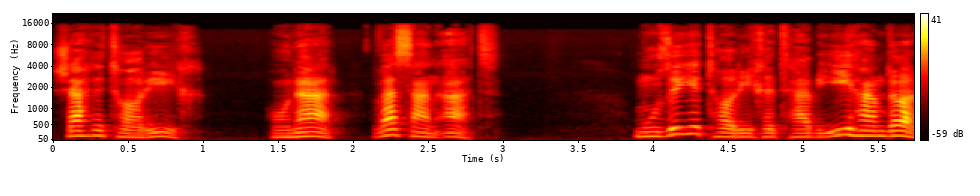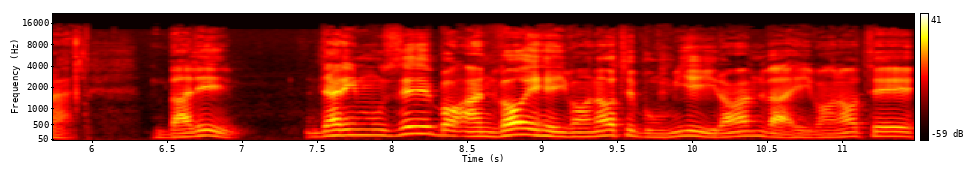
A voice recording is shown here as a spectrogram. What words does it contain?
شهر تاریخ، هنر و صنعت. موزه تاریخ طبیعی هم دارد. بله در این موزه با انواع حیوانات بومی ایران و حیوانات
